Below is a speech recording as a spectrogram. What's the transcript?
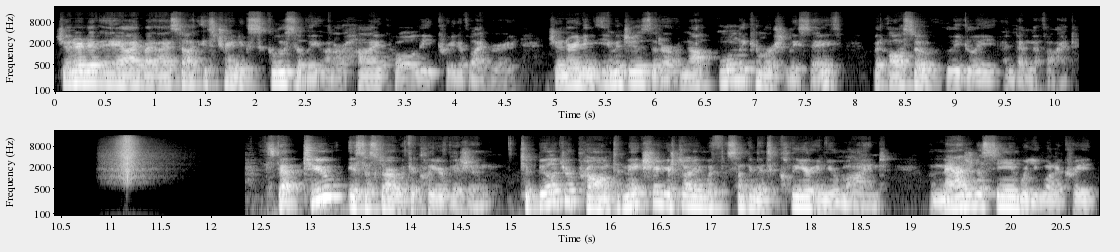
Generative AI by iStock is trained exclusively on our high quality creative library, generating images that are not only commercially safe, but also legally indemnified. Step two is to start with a clear vision. To build your prompt, make sure you're starting with something that's clear in your mind. Imagine a scene where you want to create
